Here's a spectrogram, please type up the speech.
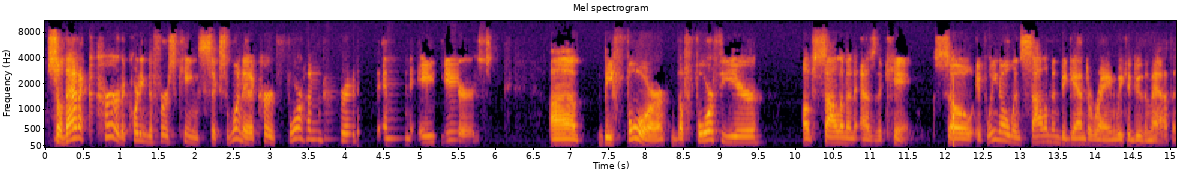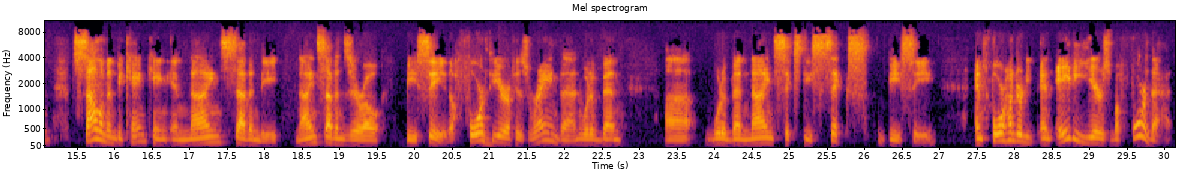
So that occurred, according to 1 Kings 6 1, it occurred 408 years uh, before the fourth year of Solomon as the king. So if we know when Solomon began to reign, we could do the math. And Solomon became king in 970, 970 BC. The fourth hmm. year of his reign then would have been uh, would have been 966 BC. And 480 years before that,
